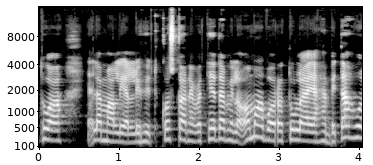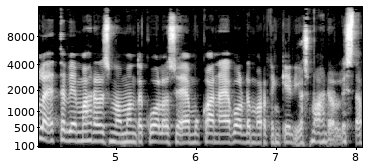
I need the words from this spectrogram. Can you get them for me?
tuo elämä on liian lyhyt. Koskaan ei voi tietää, milloin oma vuoro tulee ja hän pitää huolen, että vie mahdollisimman monta kuolosyöjää mukana ja Voldemortinkin, jos mahdollista.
